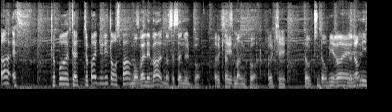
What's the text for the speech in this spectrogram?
Ah, F. T'as pas, t'as, t'as pas annulé ton sport? Mon volleyball, non, ça s'annule pas. Ça se manque pas. OK. Donc tu dormiras... Ne euh, dormir,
